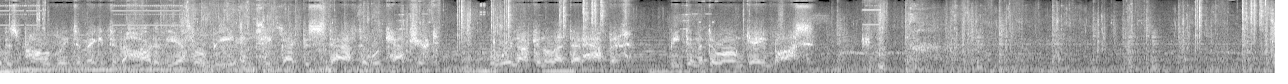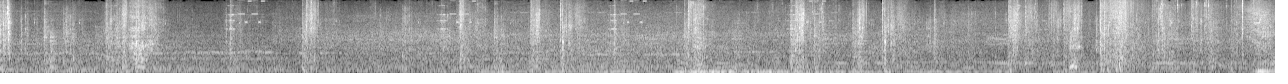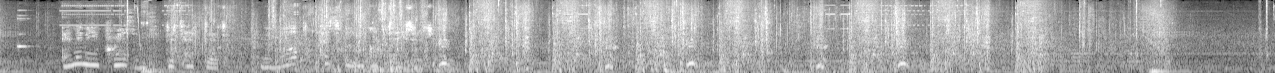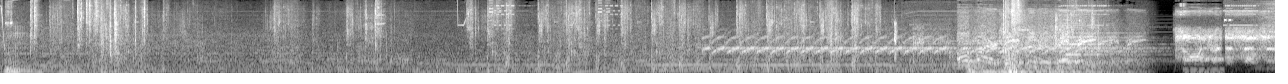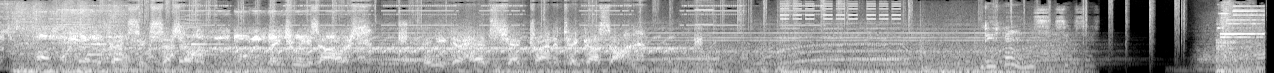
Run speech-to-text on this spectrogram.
objective is probably to make it to the heart of the FOB and take back the staff that were captured. But we're not gonna let that happen. Beat them at their own game, boss. Enemy presence detected. The map has been updated. Heard the successful. Victory is ours. They need their heads checked trying to take us on. Defense.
